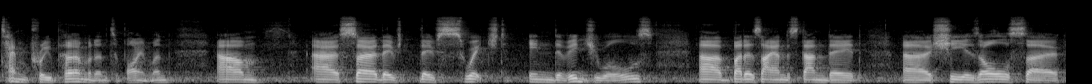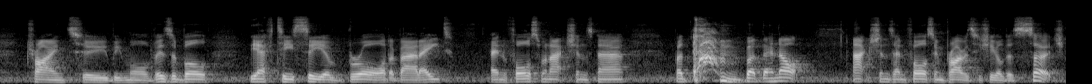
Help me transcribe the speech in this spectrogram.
temporary permanent appointment. Um, uh, so they've they've switched individuals, uh, but as I understand it, uh, she is also trying to be more visible. The FTC have brought about eight enforcement actions now, but but they're not actions enforcing Privacy Shield as such.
